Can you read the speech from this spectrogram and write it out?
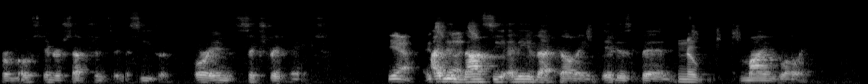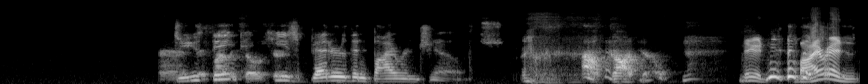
for most interceptions in a season or in six straight games. Yeah, it's I did nuts. not see any of that coming. It has been Nope. mind blowing. Do you think he's better than Byron Jones? Oh God, no. Dude, Byron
